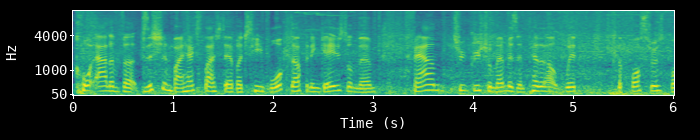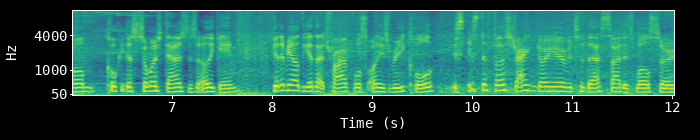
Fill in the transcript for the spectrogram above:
caught out of uh, position by Hexflash there, but he walked up and engaged on them, found two crucial members and paired it up with the Phosphorus Bomb. Corki does so much damage this early game. Gonna be able to get that Triforce on his recall. This is the first Dragon going over to their side as well, so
